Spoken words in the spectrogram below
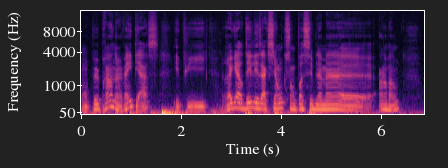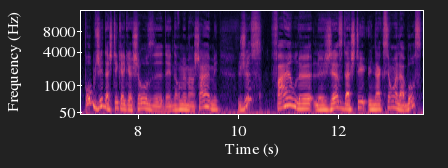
on peut prendre un 20$ et puis regarder les actions qui sont possiblement euh, en vente. Pas obligé d'acheter quelque chose d'énormément cher, mais juste faire le, geste d'acheter une action à la bourse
